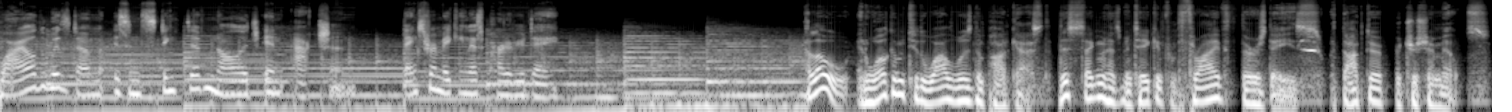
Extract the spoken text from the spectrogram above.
Wild wisdom is instinctive knowledge in action. Thanks for making this part of your day. Hello, and welcome to the Wild Wisdom Podcast. This segment has been taken from Thrive Thursdays with Dr. Patricia Mills.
